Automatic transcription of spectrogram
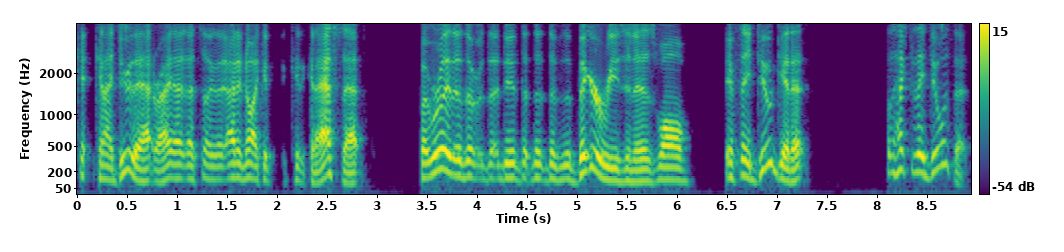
can, I do that? Right. That's like, I didn't know I could, could, could ask that. But really, the the, the, the, the, the bigger reason is, well, if they do get it, what the heck do they do with it?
